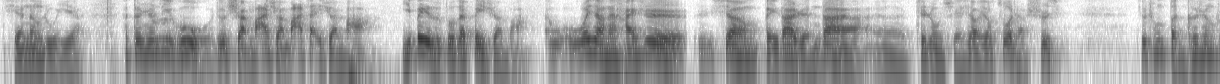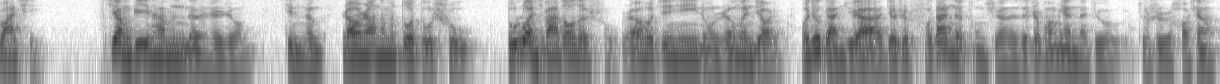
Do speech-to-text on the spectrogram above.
贤能主义啊，根深蒂固，就选拔、选拔再选拔，一辈子都在被选拔。我我想呢，还是像北大、人大啊，呃，这种学校要做点事情，就从本科生抓起，降低他们的这种竞争，然后让他们多读书。读乱七八糟的书，然后进行一种人文教育，我就感觉啊，就是复旦的同学呢，在这方面呢，就就是好像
